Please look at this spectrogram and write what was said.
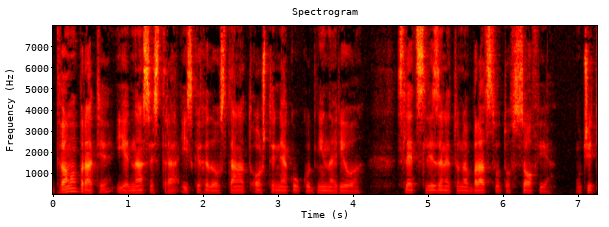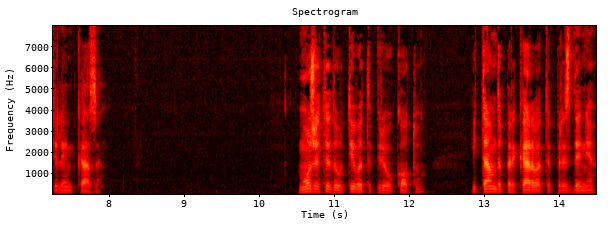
Двама братя и една сестра искаха да останат още няколко дни на Рила, след слизането на братството в София. Учителя им каза Можете да отивате при окото и там да прекарвате през деня,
